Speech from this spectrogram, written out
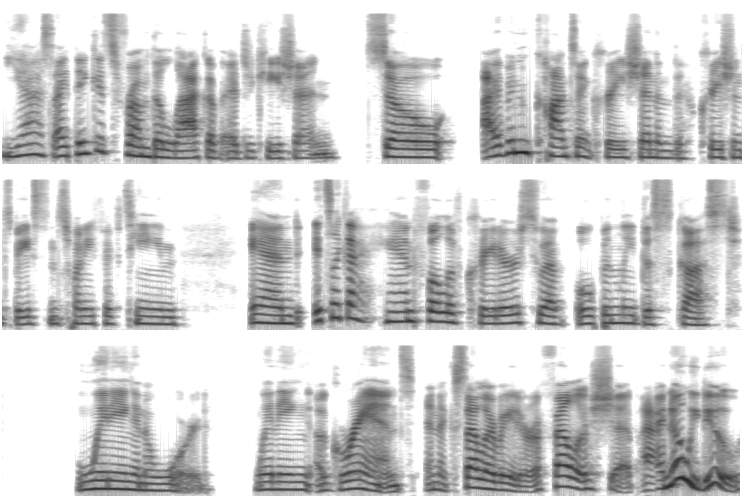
Yes, I think it's from the lack of education. So I've been content creation in the creation space since 2015. And it's like a handful of creators who have openly discussed winning an award, winning a grant, an accelerator, a fellowship. I know we do,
